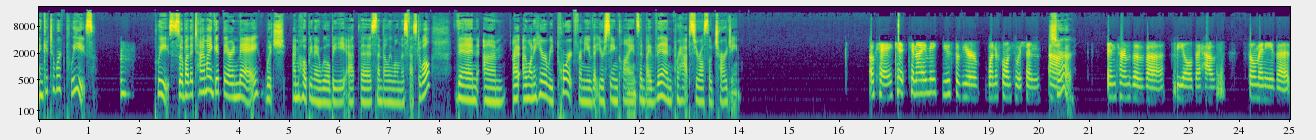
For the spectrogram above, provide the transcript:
and get to work, please. Please. So by the time I get there in May, which I'm hoping I will be at the Sun Valley Wellness Festival, then um, I, I want to hear a report from you that you're seeing clients, and by then perhaps you're also charging. Okay. Can can I make use of your wonderful intuition? Um, sure. In terms of uh, fields, I have so many that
